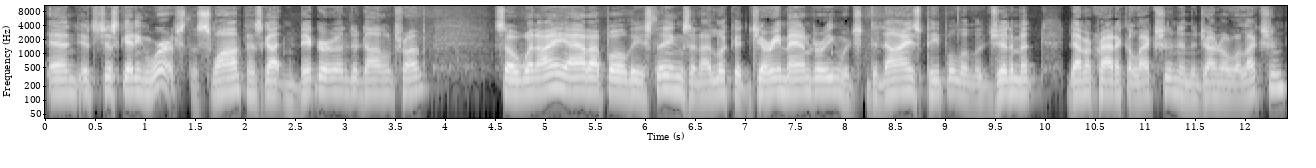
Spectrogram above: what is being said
and it's just getting worse. The swamp has gotten bigger under Donald Trump. So when I add up all these things and I look at gerrymandering, which denies people a legitimate democratic election in the general election,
